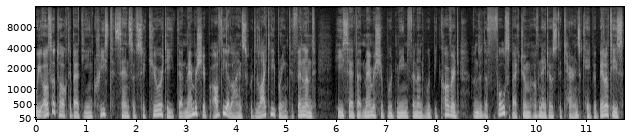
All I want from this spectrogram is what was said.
We also talked about the increased sense of security that membership of the alliance would likely bring to Finland. He said that membership would mean Finland would be covered under the full spectrum of NATO's deterrence capabilities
